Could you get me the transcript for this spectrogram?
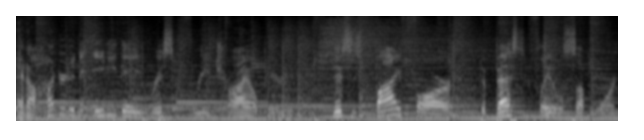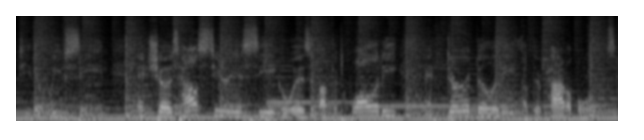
and a 180-day risk-free trial period. This is by far the best inflatable SUP warranty that we've seen and shows how serious Sea Eagle is about the quality and durability of their paddle boards.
